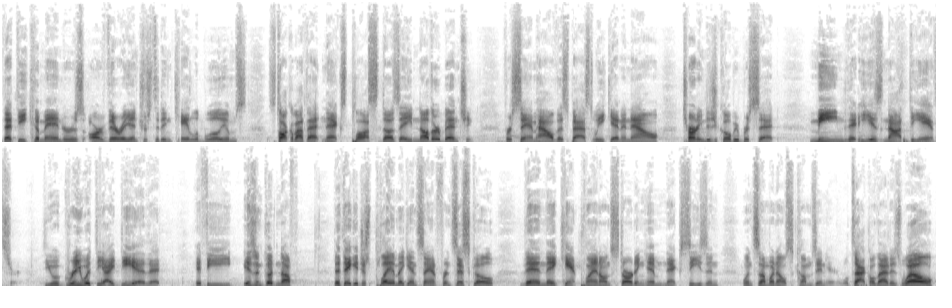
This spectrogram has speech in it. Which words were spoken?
that the Commanders are very interested in Caleb Williams. Let's talk about that next. Plus, does another benching for Sam Howell this past weekend and now turning to Jacoby Brissett mean that he is not the answer? Do you agree with the idea that if he isn't good enough that they could just play him against San Francisco, then they can't plan on starting him next season when someone else comes in here. We'll tackle that as well.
